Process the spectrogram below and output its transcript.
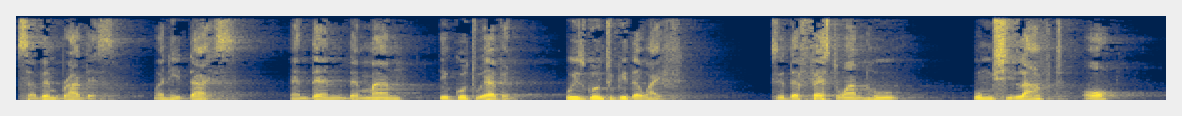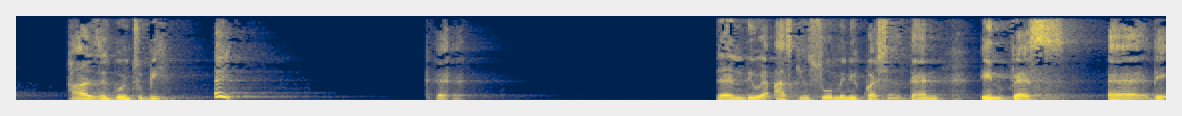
Seven brothers, when he dies. And then the man, they go to heaven. Who is going to be the wife? Is it the first one who, whom she loved or how is it going to be? Hey! then they were asking so many questions. Then in verse uh, they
